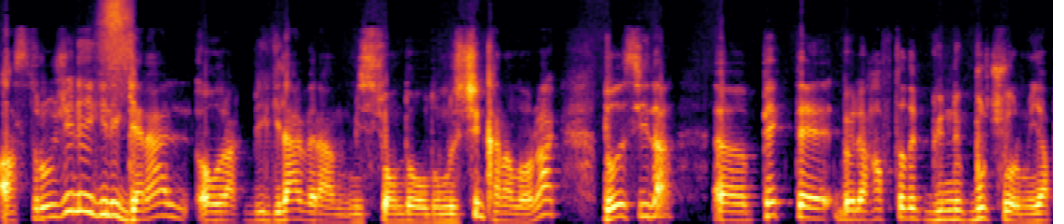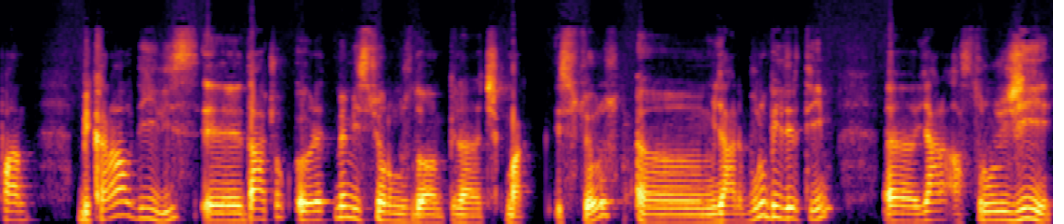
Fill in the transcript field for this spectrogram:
astroloji ile ilgili genel olarak bilgiler veren misyonda olduğumuz için kanal olarak dolayısıyla e, pek de böyle haftalık günlük burç yorumu yapan bir kanal değiliz. E, daha çok öğretme misyonumuzda ön plana çıkmak istiyoruz. E, yani bunu belirteyim. E, yani astrolojiyi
